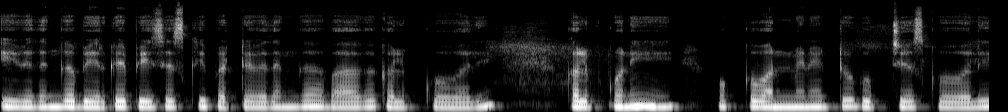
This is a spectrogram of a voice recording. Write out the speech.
ఈ విధంగా బీరకాయ పీసెస్కి పట్టే విధంగా బాగా కలుపుకోవాలి. కలుపుకొని ఒక్క వన్ మినిట్ కుక్ చేసుకోవాలి.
